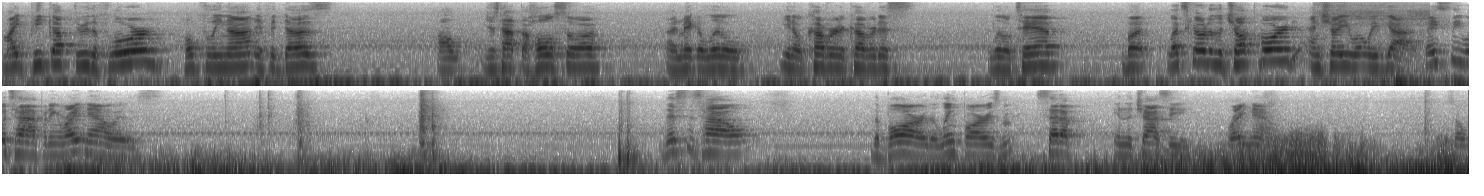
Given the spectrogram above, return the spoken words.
Might peek up through the floor, hopefully not. If it does, I'll just have to hole saw and make a little, you know, cover to cover this little tab. But let's go to the chalkboard and show you what we've got. Basically what's happening right now is this is how the bar, the link bar is set up in the chassis right now. So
